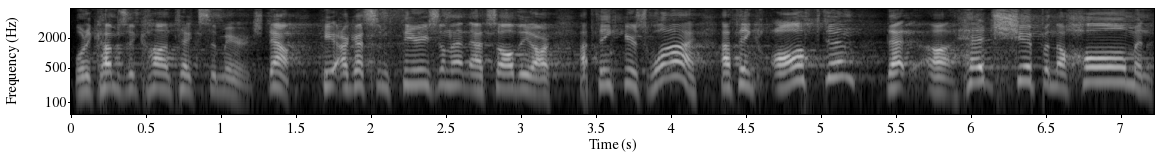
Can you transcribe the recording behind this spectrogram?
when it comes to context of marriage. Now, here, I got some theories on that, and that's all they are. I think here's why. I think often that uh, headship in the home and,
